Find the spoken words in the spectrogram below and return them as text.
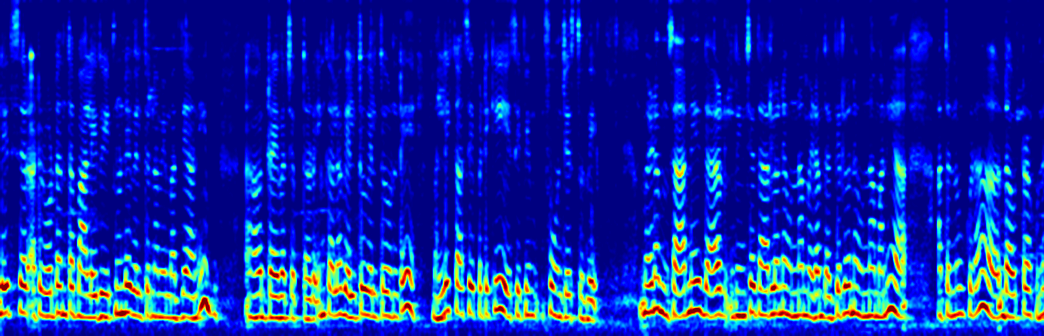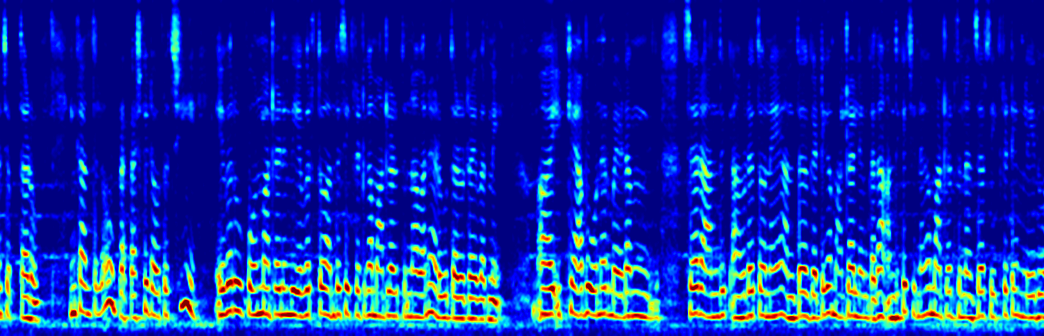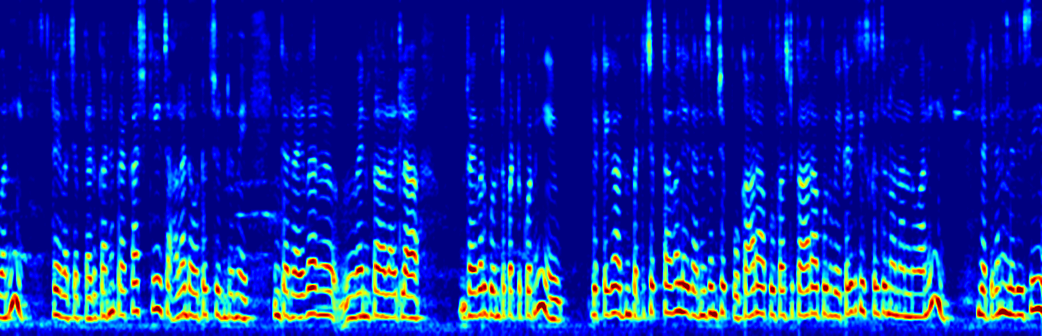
లేదు సార్ అటు రోడ్ అంతా బాగాలేదు ఇటు నుండే వెళ్తున్నాం ఈ మధ్య అని డ్రైవర్ చెప్తాడు. ఇంకా అలా వెళ్తూ వెళ్తూ ఉంటే మళ్ళీ కాసేపటికి ఏసీపీ ఫోన్ చేస్తుంది. మేడం సార్ని దారి దించే దారిలోనే ఉన్నాం మేడం దగ్గరలోనే ఉన్నామని అతను కూడా డౌట్ రాకుండా చెప్తాడు. ఇంకా అంతలో ప్రకాష్కి డౌట్ వచ్చి ఎవరు ఫోన్ మాట్లాడింది ఎవరితో అంత సీక్రెట్గా మాట్లాడుతున్నావని అడుగుతాడు డ్రైవర్ని. ఈ క్యాబ్ ఓనర్ మేడం సార్ అందు ఆవిడతోనే అంత గట్టిగా మాట్లాడలేం కదా అందుకే చిన్నగా మాట్లాడుతున్నాను సార్ సీక్రెట్ ఏం లేదు అని డ్రైవర్ చెప్తాడు. కానీ ప్రకాష్కి చాలా డౌట్ వచ్చి ఉంటుంది. ఇంకా డ్రైవర్ వెనకాల ఇట్లా డ్రైవర్ గొంతు పట్టుకొని గట్టిగా అదును పెట్టి చెప్తావా లేదా? నిజం చెప్పు. కార్ ఆపు ఫస్ట్ కార్ ఆపు నువ్వు ఎక్కడికి తీసుకెళ్తున్నావు నన్ను అని గట్టిగా నిలదీసి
